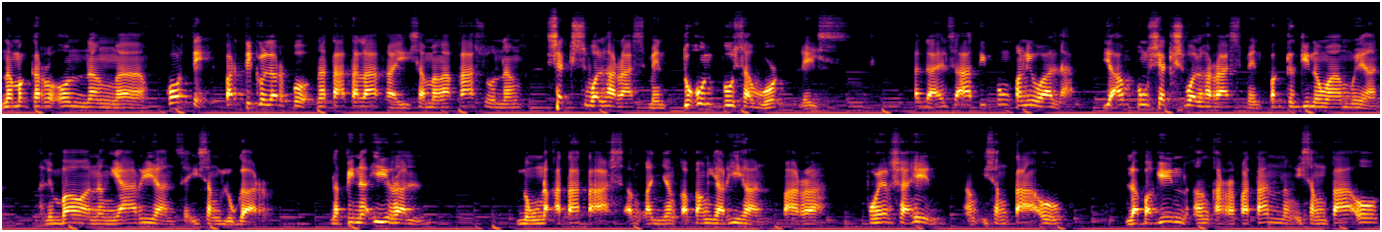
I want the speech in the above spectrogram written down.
na magkaroon ng ah, korte, particular po na tatalakay sa mga kaso ng sexual harassment doon po sa workplace. Dahil sa ating pong paniwala, yaan pong sexual harassment, pagka ginawa mo yan, halimbawa nangyari yan sa isang lugar na pinairal nung nakatataas ang kanyang kapangyarihan para puwersahin ang isang tao, labagin ang karapatan ng isang tao,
